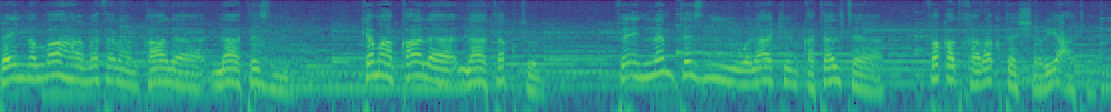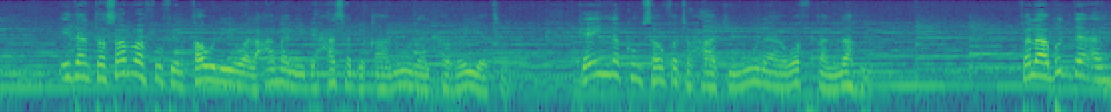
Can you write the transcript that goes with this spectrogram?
فإن الله مثلا قال لا تزني كما قال لا تقتل. فإن لم تزني ولكن قتلت فقد خرقت الشريعة. إذا تصرفوا في القول والعمل بحسب قانون الحرية كأنكم سوف تحاكمون وفقا له. فلا بد أن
